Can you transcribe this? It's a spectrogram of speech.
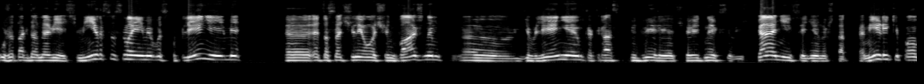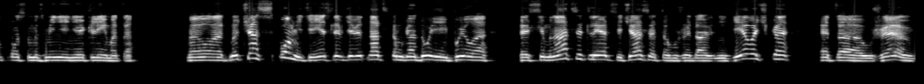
уже тогда на весь мир со своими выступлениями. Это сочли очень важным явлением, как раз в преддверии очередных совещаний Соединенных Штатов Америки по вопросам изменения климата – вот. Но сейчас вспомните, если в девятнадцатом году ей было 17 э, лет, сейчас это уже даже не девочка, это уже,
